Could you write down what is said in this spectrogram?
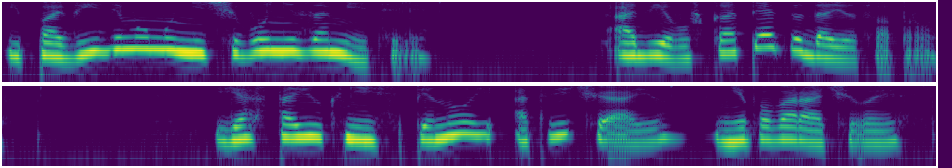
и, по-видимому, ничего не заметили. А девушка опять задает вопрос. Я стою к ней спиной, отвечаю, не поворачиваясь.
